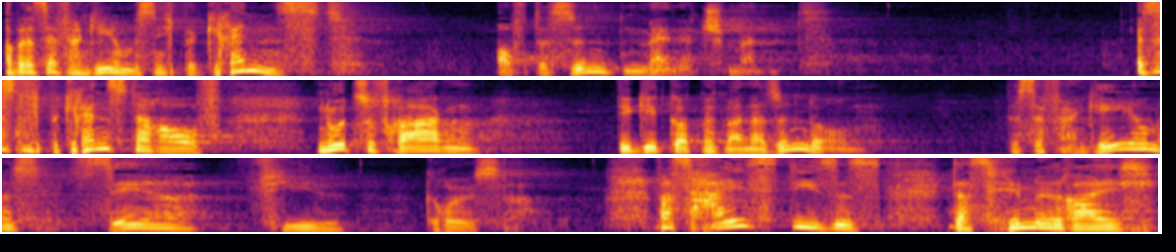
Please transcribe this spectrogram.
Aber das Evangelium ist nicht begrenzt auf das Sündenmanagement. Es ist nicht begrenzt darauf, nur zu fragen, wie geht Gott mit meiner Sünde um? Das Evangelium ist sehr viel größer. Was heißt dieses, das Himmelreich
